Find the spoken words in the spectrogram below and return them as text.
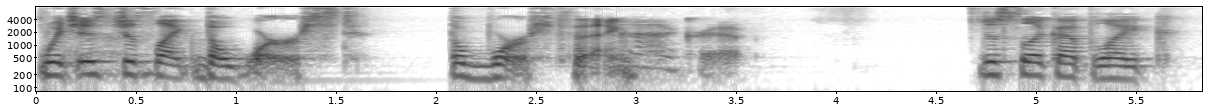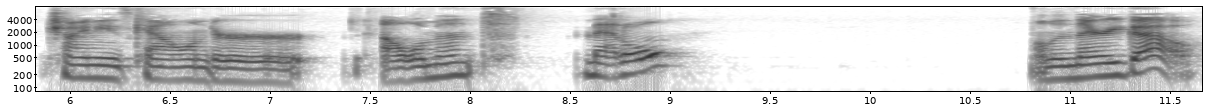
which is just like the worst, the worst thing. Ah, crap. Just look up like Chinese calendar element. Metal? Well, then there you go.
